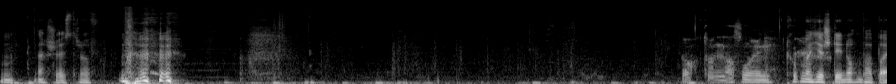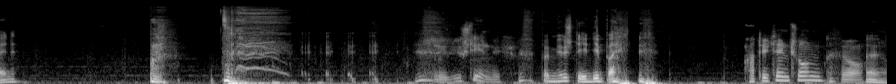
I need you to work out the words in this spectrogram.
Hm, ach, scheiß drauf. Doch, dann lassen wir ihn. Guck mal, hier stehen noch ein paar Beine. Nee, die stehen nicht. Bei mir stehen die Beine. Hatte ich den schon? Ja. Ja, ja.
